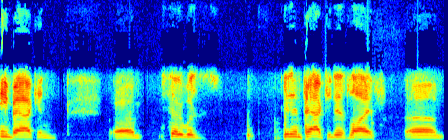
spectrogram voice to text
came back and um, said it was it impacted his life um,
